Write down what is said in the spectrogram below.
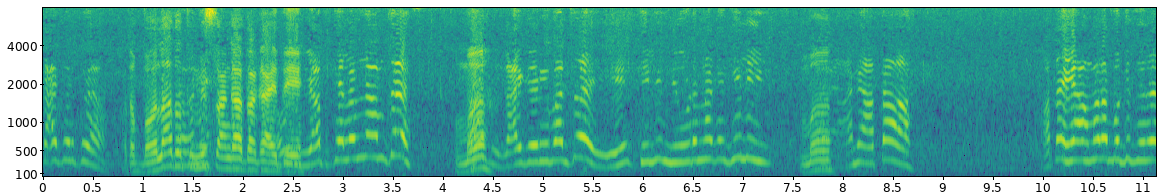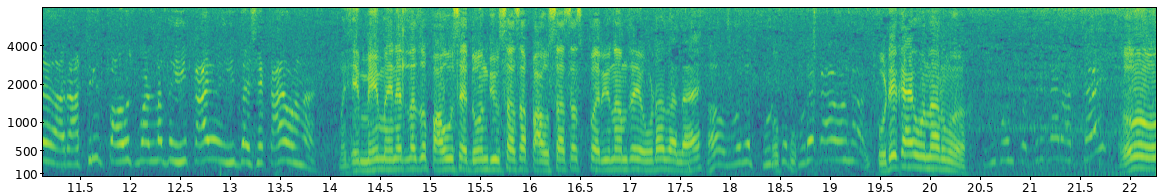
काय करतोय? हा? आता बोला आता तुम्हीच सांगा आता काय ते. व्याप केलं ना आमचं. मग? गाय गरिबांचं हे केली निवडून नका गेली मग? आणि आता आता हे आम्हाला बघितलं रात्रीच पाऊस पडला तर ही काय ही दशा काय होणार? म्हणजे मे महिन्यातला जो पाऊस आहे दोन दिवसाचा पावसाचाच परिणाम जर एवढा झालाय हो म्हणजे पुढे पुढे काय होणार? पुढे काय होणार मग? तुम्ही कोण पत्रकार आहात काय? हो.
